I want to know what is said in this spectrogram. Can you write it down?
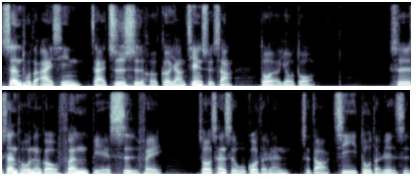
圣徒的爱心在知识和各样见识上多而又多，使圣徒能够分别是非，做诚实无过的人，直到基督的日子。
